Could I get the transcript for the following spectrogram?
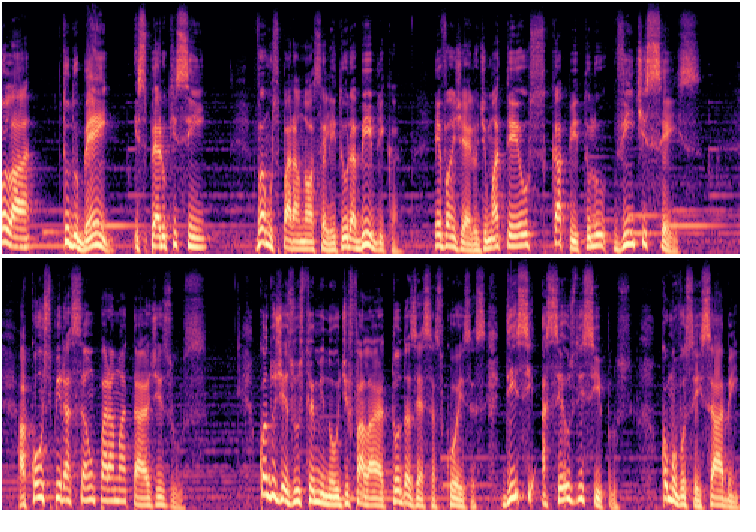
Olá, tudo bem? Espero que sim. Vamos para a nossa leitura bíblica. Evangelho de Mateus, capítulo 26. A conspiração para matar Jesus. Quando Jesus terminou de falar todas essas coisas, disse a seus discípulos: Como vocês sabem,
